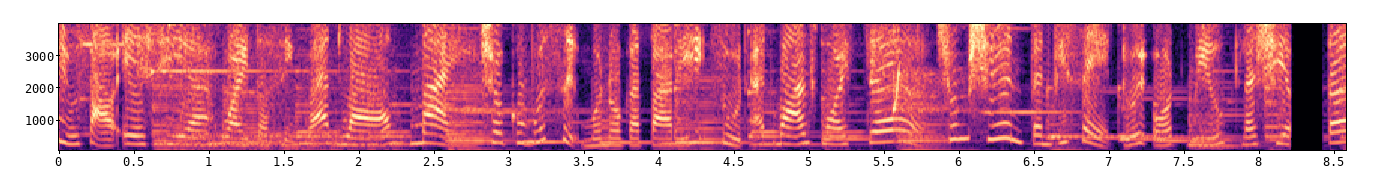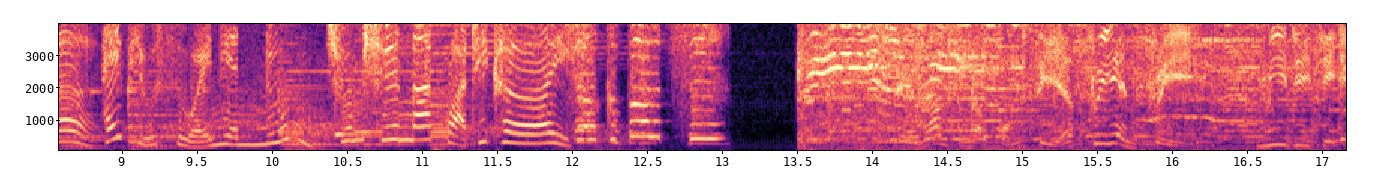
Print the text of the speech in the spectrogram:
ผิวสาวเอเชียไวต่อสิ่งแวดล้อม ใหม่โชกุบุสึโมโนกาตาริ สูตร Advanced Moisture ชุ่มชื่นเป็นพิเศษด้วยโอ๊ตมิลค์และเชียร์เตอร์ ให้ผิวสวยเนียนนุ่ม ชุ่มชื่นมากกว่าที่เคยโชกุบุสึเซรั่มสำหรับผมเสียฟรีแอนฟรีมี DGA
